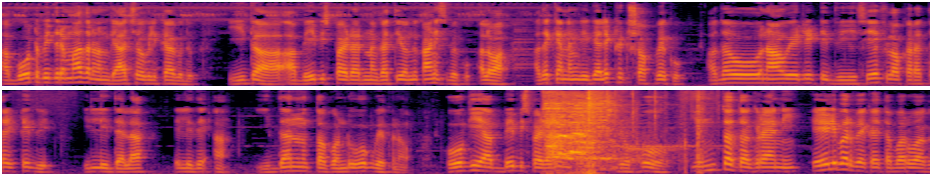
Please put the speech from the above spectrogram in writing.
ಆ ಬೋಟ್ ಬಿದ್ದರೆ ಮಾತ್ರ ನಮಗೆ ಆಚೆ ಹೋಗ್ಲಿಕ್ಕೆ ಆಗೋದು. ಈಗ ಆ ಬೇಬಿ ಸ್ಪೈಡರ್ನ ಗತಿ ಒಂದು ಕಾಣಿಸಬೇಕು, ಅಲ್ವಾ? ಅದಕ್ಕೆ ನಮಗೆ ಈಗ ಎಲೆಕ್ಟ್ರಿಕ್ ಶಾಕ್ ಬೇಕು. ಅದು ನಾವು ಎಲ್ಲಿಟ್ಟಿದ್ವಿ? ಸೇಫ್ ಲಾಕರ್ ಹತ್ರ ಇಟ್ಟಿದ್ವಿ. ಇಲ್ಲಿದ್ದೆಲ್ಲ ಎಲ್ಲಿದೆ? ಹಾಂ ಇದನ್ನು ತಗೊಂಡು ಹೋಗ್ಬೇಕು ನಾವು. ಹೋಗಿ ಆ ಬೇಬಿ ಸ್ಪೈಡರ್ ಯೋಹೋ ಎಂತದ ಗ್ರ್ಯಾನಿ ಹೇಳಿ ಬರ್ಬೇಕಾಯ್ತಾ ಬರುವಾಗ?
